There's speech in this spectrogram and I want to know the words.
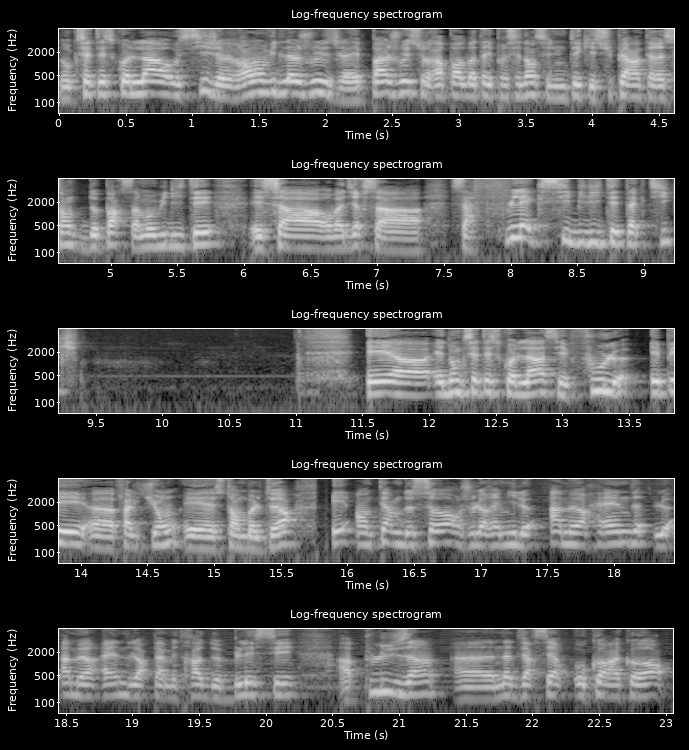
Donc cette escouade-là aussi, j'avais vraiment envie de la jouer. Je l'avais pas joué sur le rapport de bataille précédent. C'est une unité qui est super intéressante de par sa mobilité et sa, on va dire, sa, sa flexibilité tactique. Et, euh, donc cette escouade là c'est full épée euh, Falchion et Stormbolter et en termes de sort je leur ai mis le Hammer Hand le Hammer Hand leur permettra de blesser à plus 1 un adversaire au corps à corps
